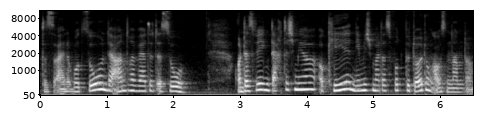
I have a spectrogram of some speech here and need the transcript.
das eine Wort so und der andere wertet es so. Und deswegen dachte ich mir, okay, nehme ich mal das Wort Bedeutung auseinander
